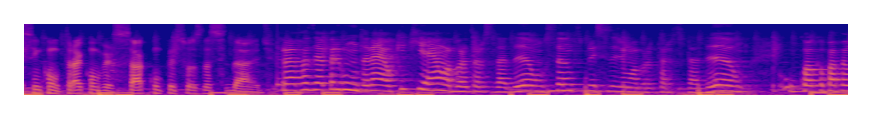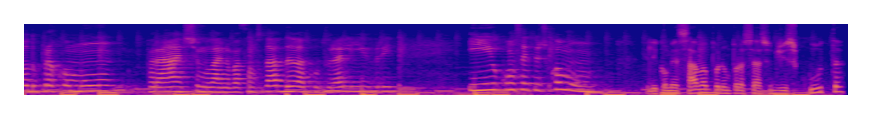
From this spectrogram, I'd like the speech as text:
se encontrar e conversar com pessoas da cidade. Para fazer a pergunta, né? O que, que é um laboratório cidadão? O Santos precisa de um laboratório cidadão? Qual é o papel do Procomum para estimular a inovação cidadã, a cultura livre? E o conceito de comum. Ele começava por um processo de escuta,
